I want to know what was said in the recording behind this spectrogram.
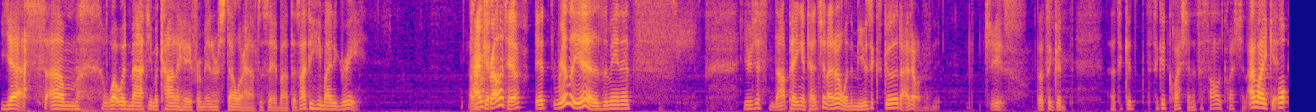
Yes. Um, what would Matthew McConaughey from Interstellar have to say about this? I think he might agree. Time's relative. It really is. I mean, it's you're just not paying attention. I don't know when the music's good. I don't. Jeez, that's a good. That's a good. That's a good question. It's a solid question. I like it. Well-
